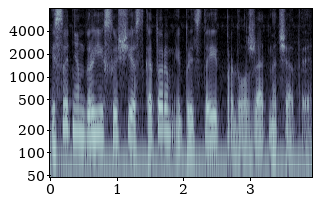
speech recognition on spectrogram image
и сотням других существ, которым и предстоит продолжать начатое.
